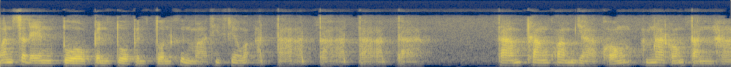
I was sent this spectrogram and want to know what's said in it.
มันแสดงตัวเป็นตัวเป็นตนขึ้นมาที่เรียกว่าอัตตา อัตตา อัตตา อัตตา ตามพลังความอยากของอำนาจของตัณหา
